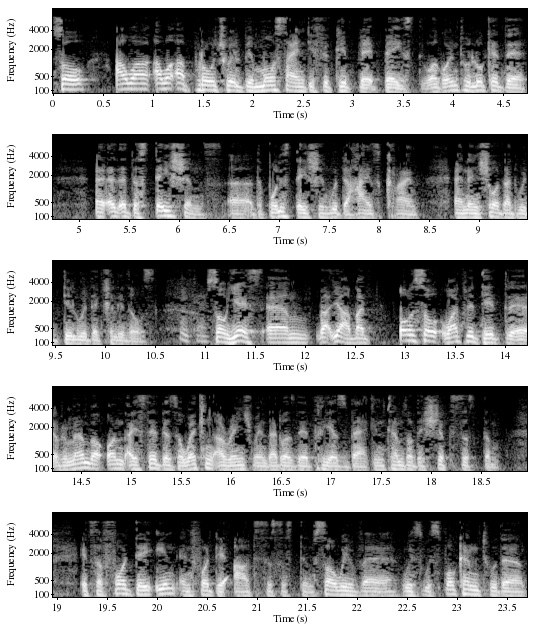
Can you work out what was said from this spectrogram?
So our, our approach will be more scientifically based. We're going to look at the, at, at the stations, uh, the police station with the highest crime and ensure that we deal with actually those. Okay. So yes, um, but yeah, but also what we did, uh, remember on, I said there's a working arrangement that was there three years back in terms of the shift system. It's a four day in and four day out system. So we've, uh, we've, we've spoken to the,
